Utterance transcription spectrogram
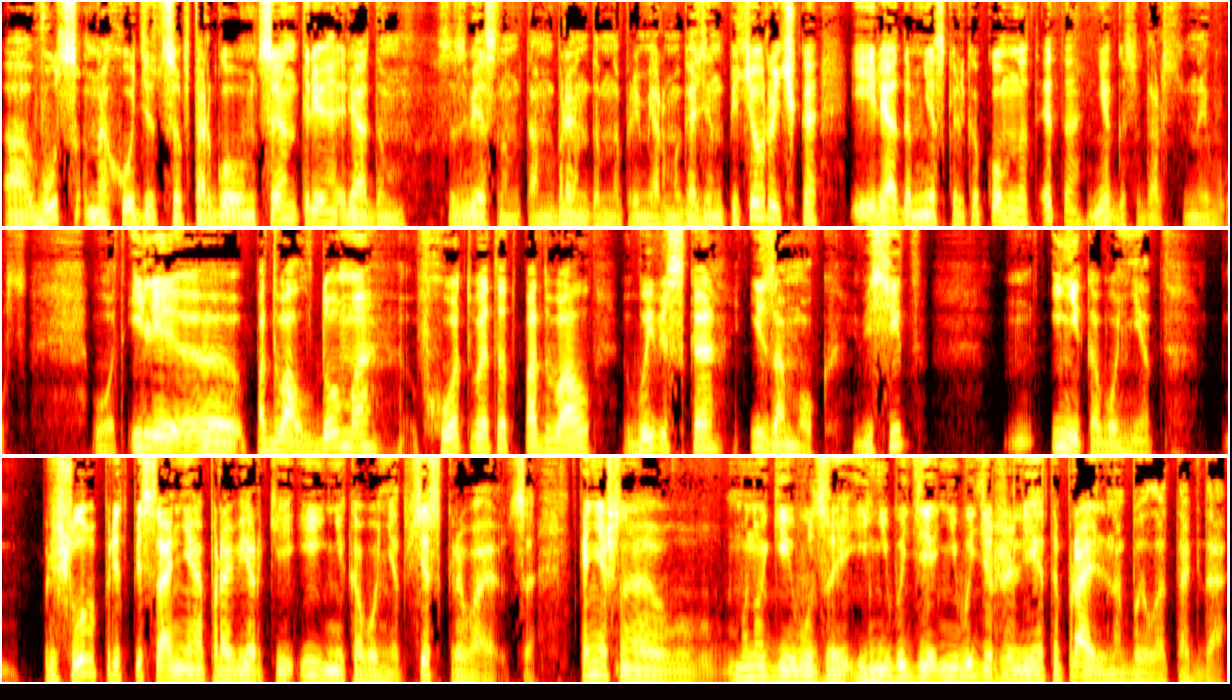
а вуз находится в торговом центре, рядом с известным там брендом, например, магазин «Пятерочка», и рядом несколько комнат, это не государственный вуз. Вот. Или э, подвал дома, вход в этот подвал, вывеска и замок висит, и никого нет. Пришло предписание о проверке, и никого нет, все скрываются. Конечно, многие вузы и не, выдержали, и это правильно было тогда.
